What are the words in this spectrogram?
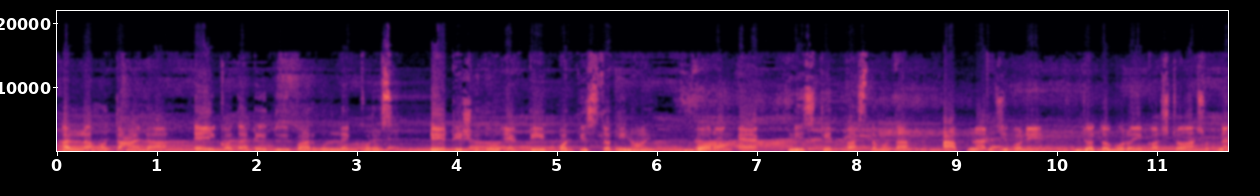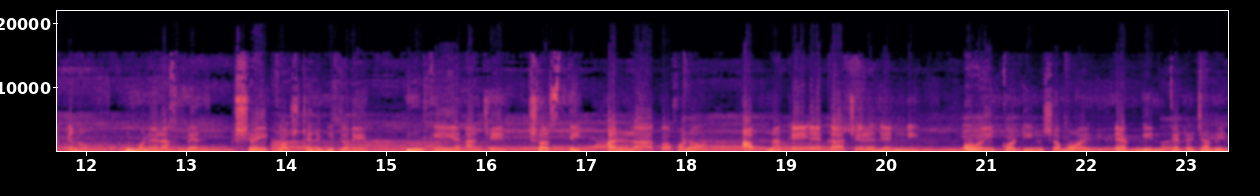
আল্লাহ তাআলা এই কথাটি দুইবার উল্লেখ করেছেন। এটি শুধু একটি প্রতিশ্রুতি নয়, বরং এক নিশ্চিত বাস্তবতা। আপনার জীবনে যত বড়ই কষ্ট আসুক না কেন, মনে রাখবেন, সেই কষ্টের ভিতরে লুকিয়ে আছে স্বস্তি। আল্লাহ কখনো আপনাকে একা ছেড়ে দেননি। ওই কঠিন সময় একদিন কেটে যাবে।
